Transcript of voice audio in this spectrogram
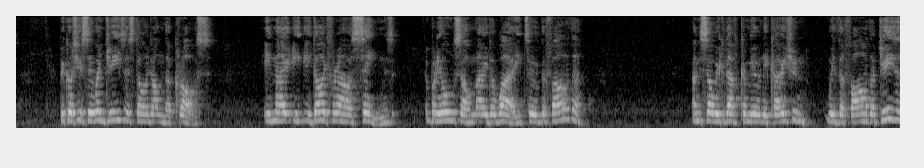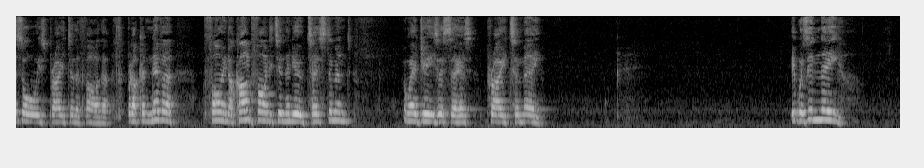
Because you see, when Jesus died on the cross, he, made, he, he died for our sins but he also made a way to the Father. And so we could have communication with the Father. Jesus always prayed to the Father, but I can never find, I can't find it in the New Testament where Jesus says, Pray to me. It was in the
